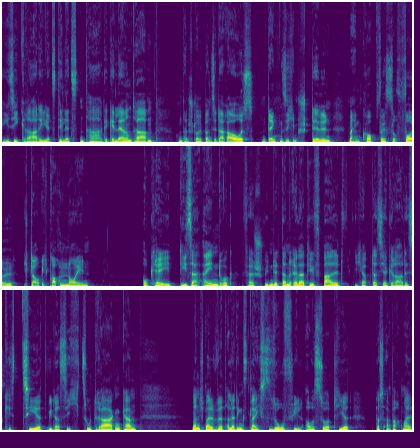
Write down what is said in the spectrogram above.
die sie gerade jetzt die letzten Tage gelernt haben, und dann stolpern sie da raus und denken sich im stillen, mein Kopf ist so voll, ich glaube, ich brauche einen neuen. Okay, dieser Eindruck verschwindet dann relativ bald, ich habe das ja gerade skizziert, wie das sich zutragen kann, Manchmal wird allerdings gleich so viel aussortiert, dass einfach mal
